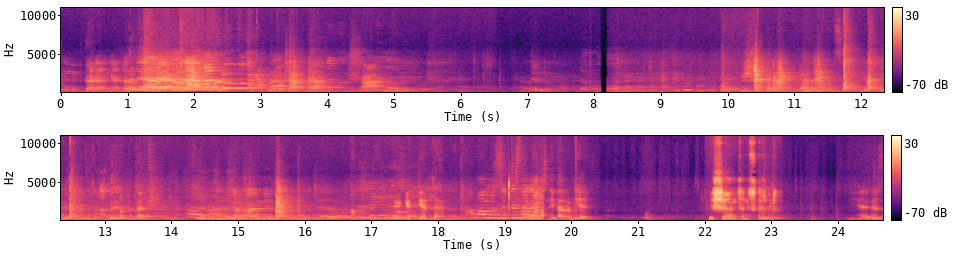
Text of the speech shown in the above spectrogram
እንገናኛለን። ግድ የለህም። ሊፈርም ይሄ እሺ አንተን ስክሪፕቱ ይሄ ገዛ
